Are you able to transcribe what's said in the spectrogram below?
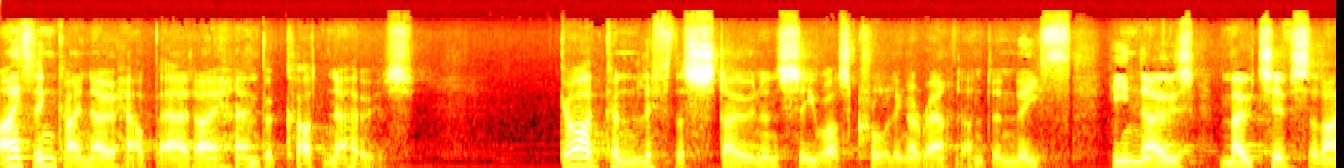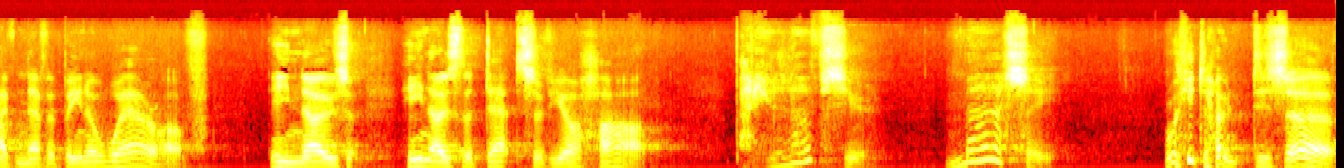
I think I know how bad I am, but God knows. God can lift the stone and see what's crawling around underneath. He knows motives that I've never been aware of. He knows, he knows the depths of your heart. But He loves you. Mercy. We don't deserve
